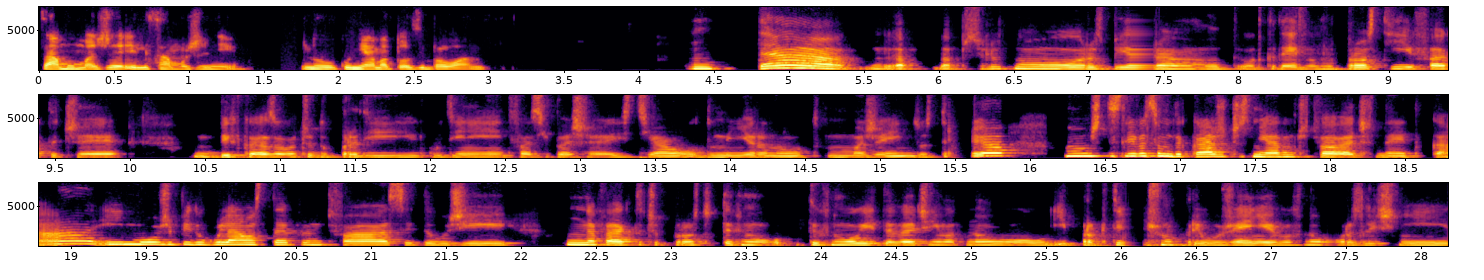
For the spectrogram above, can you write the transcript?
само мъже или само жени, но ако няма този баланс. Да, аб- абсолютно разбирам от, откъде идва въпрос и факта, че бих казала, че до преди години това си беше изцяло доминирано от мъже индустрия. Щастлива съм да кажа, че смятам, че това вече не е така и може би до голяма степен това се дължи на факта, че просто технологиите вече имат много и практично приложение в много различни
